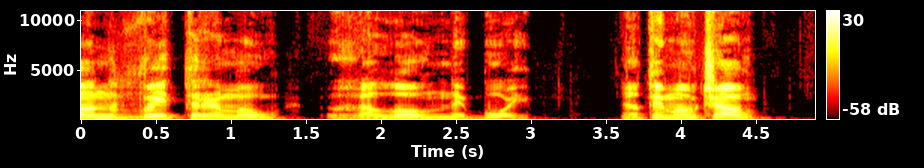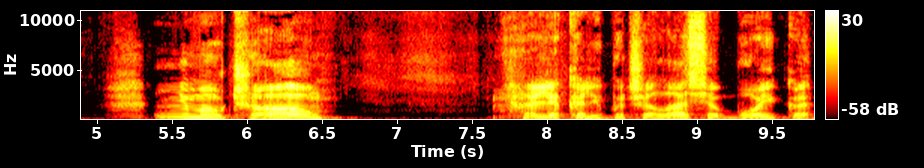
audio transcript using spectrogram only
ён вытрымаў галоўны бой А ты маўчаў? Не маўчаў. Але калі пачалася бойка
